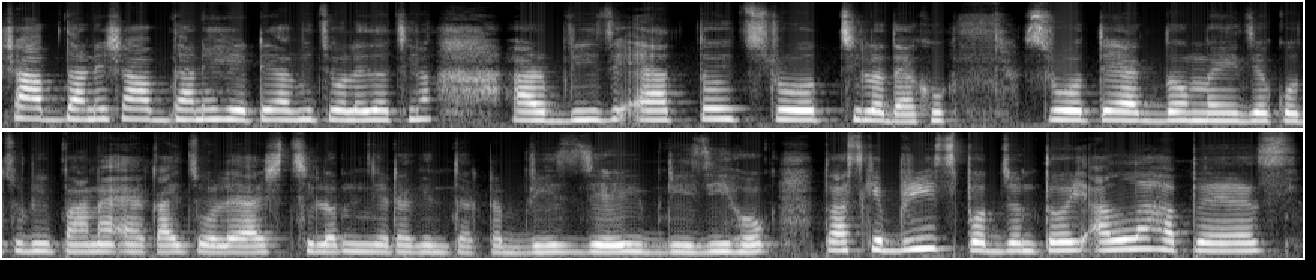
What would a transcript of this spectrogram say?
সাবধানে সাবধানে হেঁটে আমি চলে যাচ্ছিলাম। আর ব্রিজে এতই স্রোত ছিল, দেখো। স্রোতে একদম এই যে কচুরি পানা একাই চলে আসছিল। এটা কিন্তু একটা ব্রিজ যেই ব্রিজই হোক। তো আজকে ব্রিজ পর্যন্তই। আল্লাহ হাফেজ।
